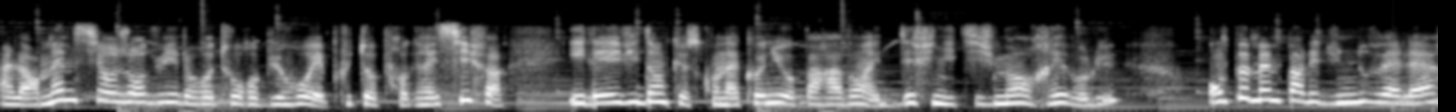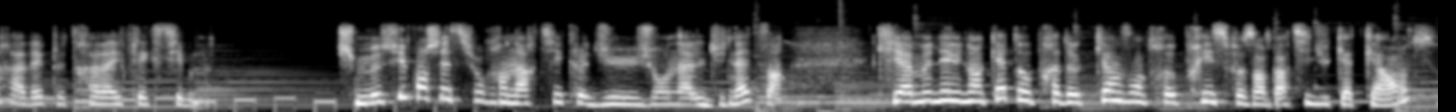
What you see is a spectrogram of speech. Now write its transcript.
Alors même si aujourd'hui le retour au bureau est plutôt progressif, il est évident que ce qu'on a connu auparavant est définitivement révolu. On peut même parler d'une nouvelle ère avec le travail flexible. Je me suis penchée sur un article du journal du Net qui a mené une enquête auprès de 15 entreprises faisant partie du 440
